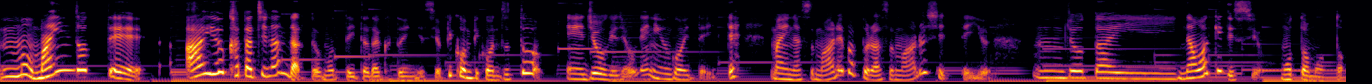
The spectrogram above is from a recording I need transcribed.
もうマインドってああいう形なんだって思っていただくといいんですよ。ピコンピコンずっと、えー、上下上下に動いていて、マイナスもあればプラスもあるしっていう、うん、状態なわけですよ、もともと。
